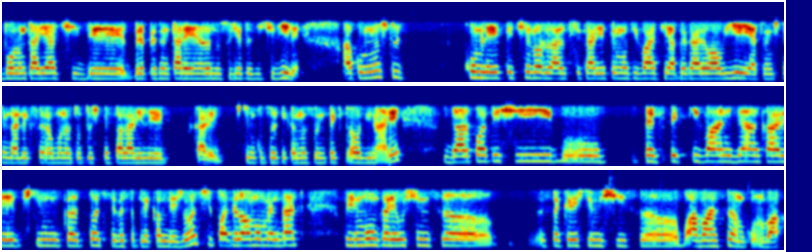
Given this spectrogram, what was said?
voluntariat și de reprezentare în rândul societății civile. Acum nu știu cum le este celorlalți și care este motivația pe care o au ei atunci când aleg să rămână totuși pe salariile care știm cu toții că nu sunt extraordinare, dar poate și uh, perspectiva în ideea în care știm că toți trebuie să plecăm de jos și poate la un moment dat prin muncă reușim să, să creștem și să avansăm cumva.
